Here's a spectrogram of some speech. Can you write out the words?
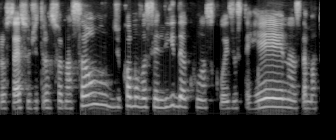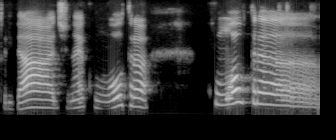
processo de transformação de como você lida com as coisas terrenas, da maturidade, né? Com outra com outra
